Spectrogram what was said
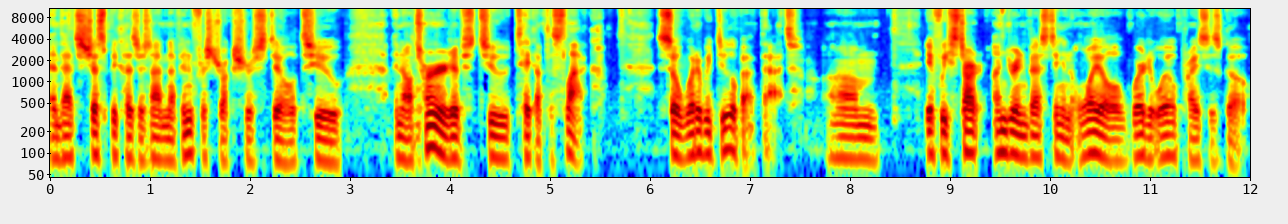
And that's just because there's not enough infrastructure still to and alternatives to take up the slack. So, what do we do about that? Um, if we start underinvesting in oil, where do oil prices go?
